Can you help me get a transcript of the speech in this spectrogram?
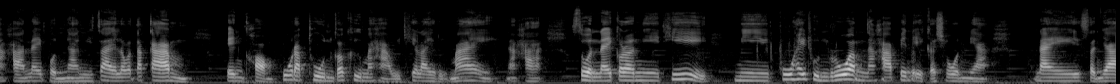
นะคะ ในผลงานวิจัยและนวัตกรรม เป็นของผู้รับทุนก็คือมหาวิทยาลัยหรือไม่นะคะ ส่วนในกรณีที่มีผู้ให้ทุนร่วมนะคะ เป็นเอกชนเนี่ยในสัญญา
